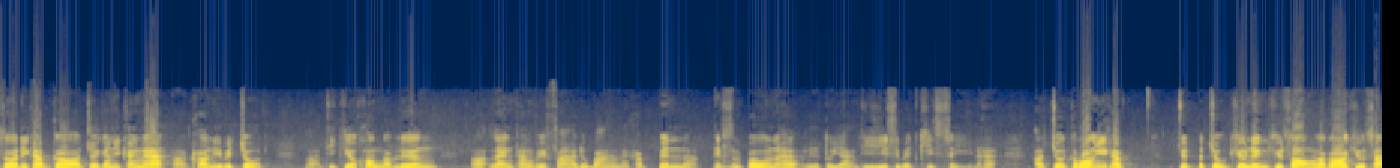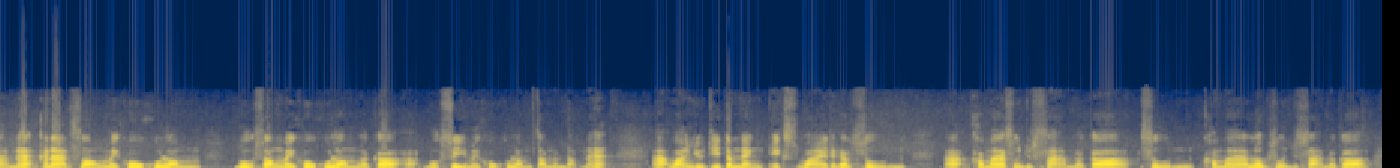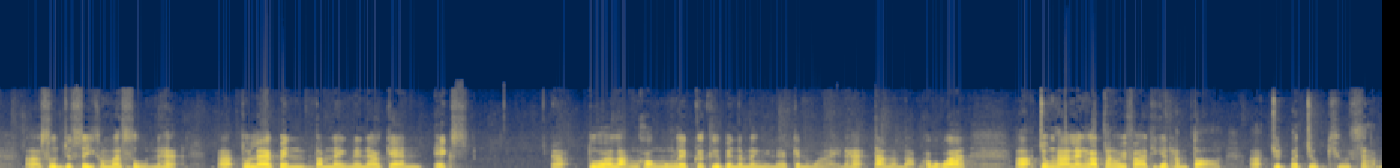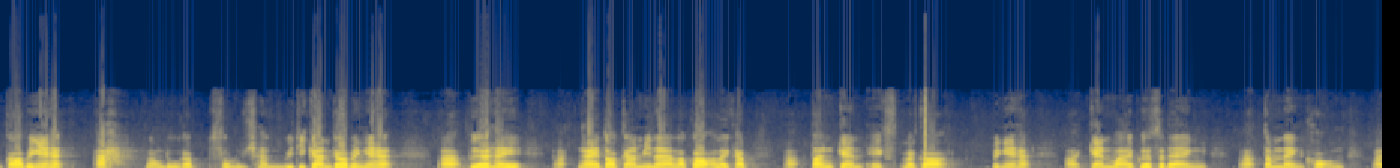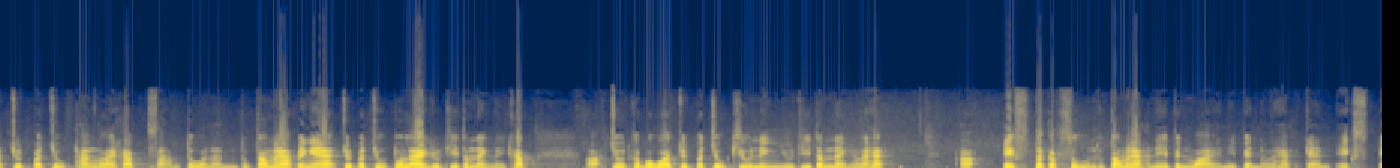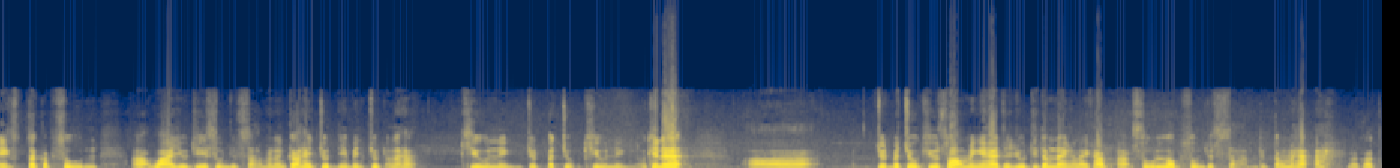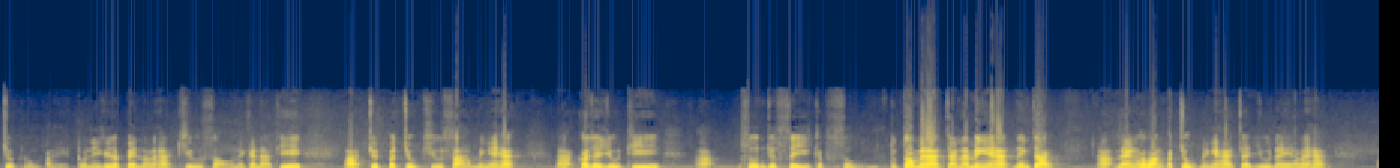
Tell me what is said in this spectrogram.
สวัสดีครับก็เจอกันอีกครั้งนะฮะคราวนี้เป็นโจทย์ที่เกี่ยวข้องกับเรื่องอแรงทางไฟฟ้าดูบ้างนะครับ เป็น example นะฮะหรือตัวอย่างที่ 21ขีด4นะฮะโจทย์เขาบอกอย่างนี้ครับ จุดประจุ Q1 Q2 แล้วก็ Q3 นะฮะขนาด 2 ไมโครคูลอมบวก 2 ไมโครคูลอม แล้วก็บวก 4 ไมโครคูลอมตามลำดับนะฮะวางอยู่ที่ตำแหน่ง x y เท่ากับ0อะคอมมา0.3 แล้วก็0คอมมาลบ0.3 แล้วก็ 0.4คอมมา0นะฮะตัวแรกเป็นตำแหน่งในแนวแกน x ตัวหลังของวงเล็บก็คือเป็นตำแหน่งในแนวแกน y นะฮะตามลำดับเขาบอกว่าจงหาแรงรับทางไฟฟ้าที่จะทำต่ออจุดประจุ Q3 ก็เป็นไงฮะอะลองดูครับโซลูชันวิธีการก็เป็นไงฮะะเพื่อให้ง่ายต่อการพิจารณาเราก็อะไรครับตั้งแกน x แล้วก็เป็นไงฮะะแกน y เพื่อแสดง ตำแหน่งของอจุดประจุทั้งอะไรครับสามตัวนั้น ถูกต้องไหมฮะเป็นไงฮะจุดประจุตัวแรกอยู่ที่ตำแหน่งไหนครับโจทย์เขาบอกว่าจุดประจุ Q1 อยู่ที่ตำแหน่งอะไรฮะะ x เท่ากับ 0 ถูกต้องไหมฮะ อันนี้เป็น y อันนี้เป็นอะไรฮะ แกน x x เท่ากับ0อะ y อยู่ที่ 0.3 เพราะนั้นก็ให้จุดนี้เป็นจุดอะไรฮะ Q1 จุดประจุ Q1 โอเคนะฮะ จุดประจุ Q2 เป็นไงฮะ จะอยู่ที่ตำแหน่งอะไรครับอะ0ลบ0.3ถูกต้องไหมฮะ อะ แล้วก็จุดลงไป ตัวนี้ก็จะเป็นอะไรฮะ Q2 ในขณะที่อะจุดประจุ Q3 เป็นไงฮะ อะ ก็จะอยู่ที่อะ0.4กับ0ถูกต้องไหมฮะ จากนั้นเป็นไงฮะ เนื่องจากอะแรงระหว่างประจุเป็นไงฮะ จะอยู่ในอะไรฮะ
